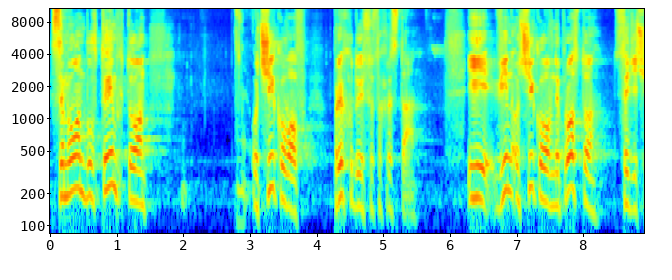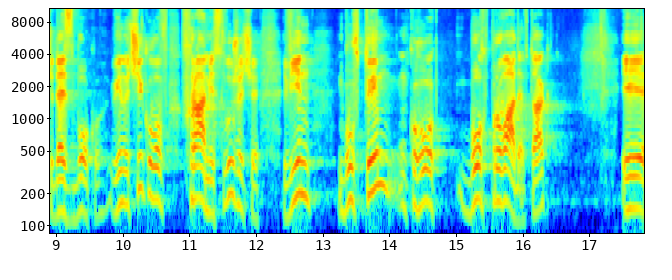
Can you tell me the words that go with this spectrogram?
Симеон був тим, хто очікував приходу Ісуса Христа. І він очікував не просто сидячи десь збоку, він очікував в храмі, служачи. Він був тим, кого Бог провадив. Так? І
